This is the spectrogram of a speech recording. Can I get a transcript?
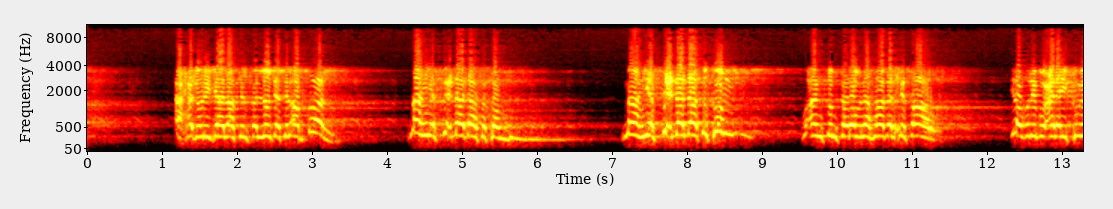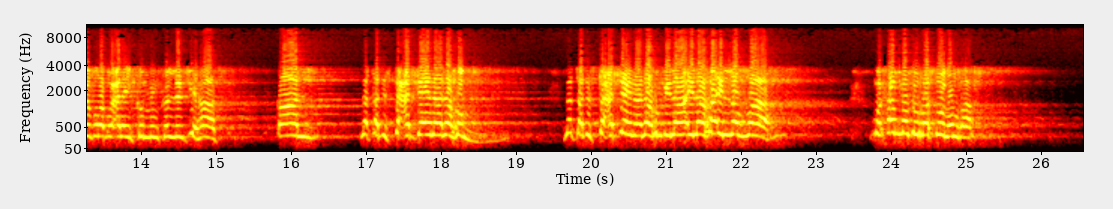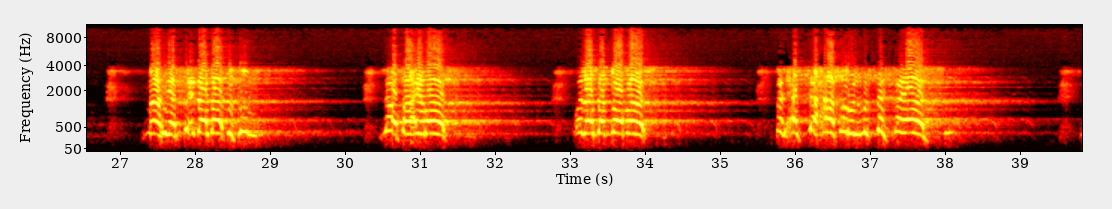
أحد رجالات الفلوجة الأبطال. ما هي استعداداتكم؟ ما هي استعداداتكم؟ وأنتم ترون هذا الحصار. يضرب عليكم يضرب عليكم من كل الجهات. قال لقد استعدينا لهم لقد استعدينا لهم بلا إله إلا الله محمد رسول الله. ما هي استعداداتكم؟ لا طائرات ولا دبابات بل حتى حاصروا المستشفيات.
